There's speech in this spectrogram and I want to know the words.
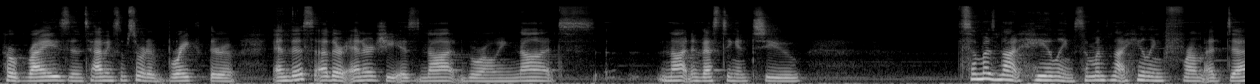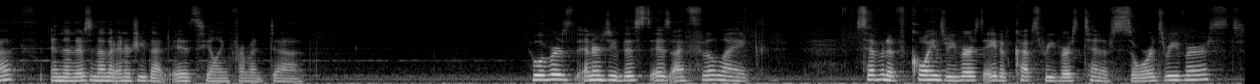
horizons, having some sort of breakthrough. And this other energy is not growing, not not investing into someone's not healing. Someone's not healing from a death. And then there's another energy that is healing from a death. Whoever's energy this is, I feel like Seven of coins reversed, Eight of cups reversed, Ten of swords reversed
